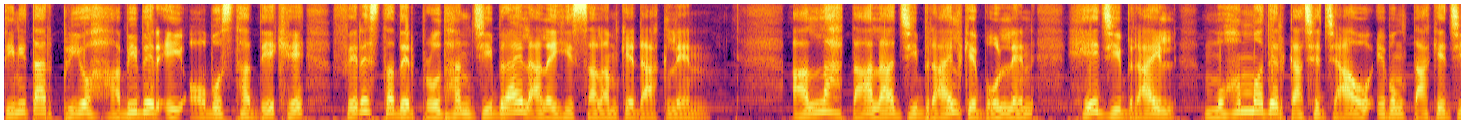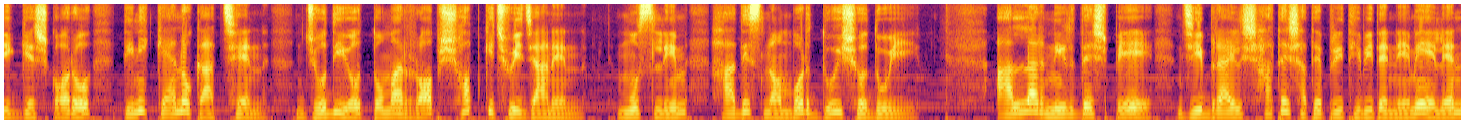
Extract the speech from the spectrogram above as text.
তিনি তার প্রিয় হাবিবের এই অবস্থা দেখে ফেরেস্তাদের প্রধান জিব্রাইল আলাইহিসাল্লামকে ডাকলেন। আল্লাহ তালা জিব্রাইলকে বললেন, হে জিব্রাইল, মোহাম্মদের কাছে যাও এবং তাকে জিজ্ঞেস করো, তিনি কেন কাঁদছেন, যদিও তোমার রব সব কিছুই জানেন। মুসলিম, হাদিস নম্বর দুইশো দুই। আল্লাহর নির্দেশ পেয়ে জিব্রাইল সাথে সাথে পৃথিবীতে নেমে এলেন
